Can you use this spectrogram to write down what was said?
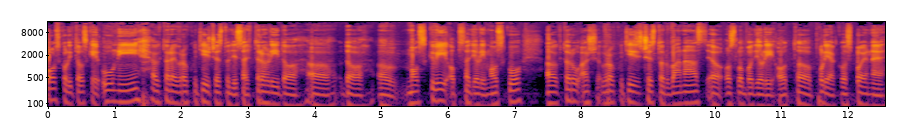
Polsko-Litovskej únii, ktoré v roku 1610 vtrhli do, do Moskvy, obsadili Moskvu, ktorú až v roku 1612 oslobodili od Poliakov spojené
